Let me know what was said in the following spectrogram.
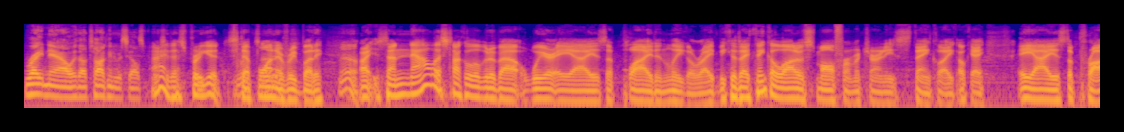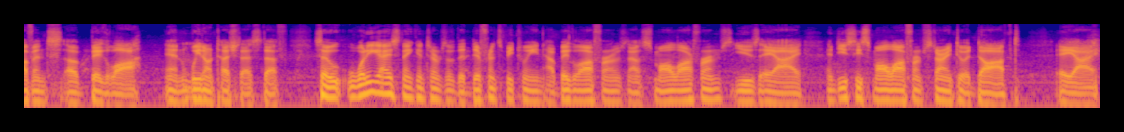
right now without talking to a salesperson? All right, that's pretty good. Step one, nice. everybody. Yeah. All right, so now let's talk a little bit about where AI is applied in legal, right? Because I think a lot of small firm attorneys think like, okay, AI is the province of big law, and we mm-hmm. don't touch that stuff. So, what do you guys think in terms of the difference between how big law firms now small law firms use AI, and do you see small law firms starting to adopt AI,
